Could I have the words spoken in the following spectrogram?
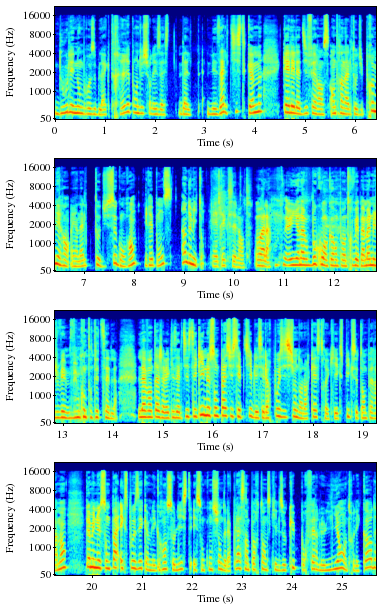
D'où les nombreuses blagues très répandues sur les, les altistes comme quelle est la différence entre un alto du premier rang et un alto du second rang? Réponse un demi-ton. Elle est excellente. Voilà. Il y en a beaucoup encore, on peut en trouver pas mal, mais je vais, me contenter de celle-là. L'avantage avec les altistes, c'est qu'ils ne sont pas susceptibles, et c'est leur position dans l'orchestre qui explique ce tempérament. Comme ils ne sont pas exposés comme les grands solistes et sont conscients de la place importante qu'ils occupent pour faire le lien entre les cordes,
